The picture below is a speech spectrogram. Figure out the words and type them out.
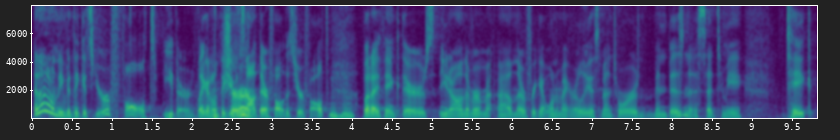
and i don't even think it's your fault either like i don't think if Sure. it's not their fault it's your fault mm-hmm. but i think there's you know i'll never i'll never forget one of my earliest mentors in business said to me take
